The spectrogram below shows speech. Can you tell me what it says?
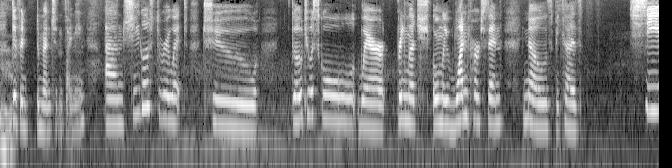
mm-hmm. different dimensions, I mean. And she goes through it to go to a school where pretty much only one person knows because she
